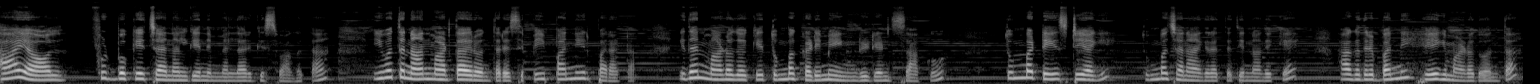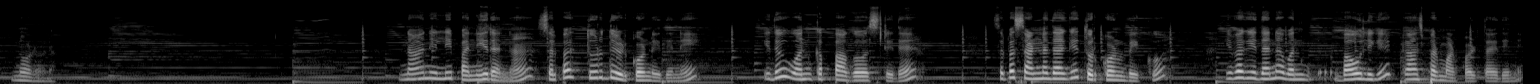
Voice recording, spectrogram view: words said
Hi all food bouquet ಚಾನಲ್ಗೆ ನಿಮ್ಮೆಲ್ಲರಿಗೆ ಸ್ವಾಗತ. ಇವತ್ತು ನಾನು ಮಾಡ್ತಾ ಇರೋಂಥ ರೆಸಿಪಿ ಪನ್ನೀರ್ ಪರಾಟ ಇದನ್ನು ಮಾಡೋದಕ್ಕೆ ತುಂಬ ಕಡಿಮೆ ಇಂಗ್ರೀಡಿಯೆಂಟ್ಸ್ ಸಾಕು. ತುಂಬ ಟೇಸ್ಟಿಯಾಗಿ ತುಂಬ ಚೆನ್ನಾಗಿರುತ್ತೆ ತಿನ್ನೋದಕ್ಕೆ. ಹಾಗಾದರೆ ಬನ್ನಿ ಹೇಗೆ ಮಾಡೋದು ಅಂತ ನೋಡೋಣ. ನಾನಿಲ್ಲಿ ಪನ್ನೀರನ್ನು ಸ್ವಲ್ಪ ತುರಿದು ಇಟ್ಕೊಂಡಿದ್ದೀನಿ. ಇದು ಒಂದು ಕಪ್ ಆಗೋವಷ್ಟಿದೆ ಸ್ವಲ್ಪ ಸಣ್ಣದಾಗಿ ತುರ್ಕೊಳ್ಬೇಕು ಇವಾಗ ಇದನ್ನು ಒಂದು ಬೌಲಿಗೆ ಟ್ರಾನ್ಸ್ಫರ್ ಮಾಡ್ಕೊಳ್ತಾ ಇದ್ದೀನಿ.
